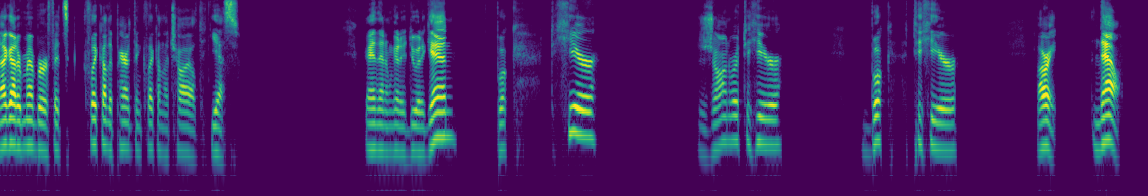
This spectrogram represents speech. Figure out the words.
I got to remember if it's click on the parent, then click on the child. Yes. And then I'm going to do it again. Book to here, genre to here, book to here. All right. Now,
